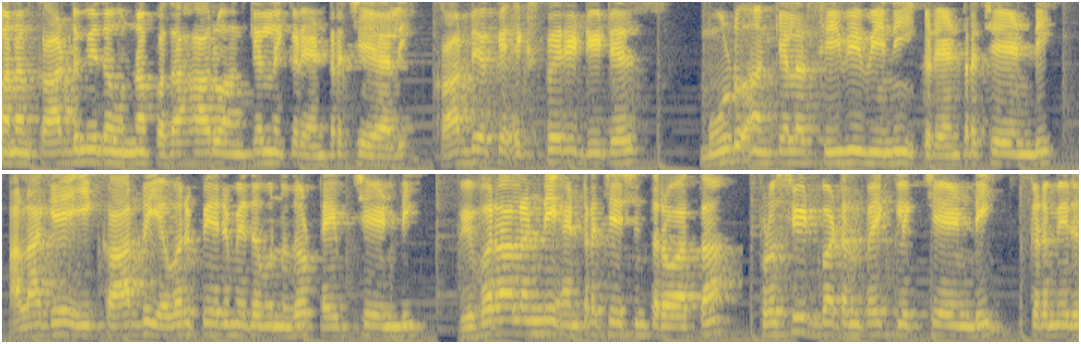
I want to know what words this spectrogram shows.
మనం కార్డు మీద ఉన్న పదహారు అంకెలను ఇక్కడ ఎంటర్ చేయాలి. కార్డు యొక్క ఎక్స్పైరీ డీటెయిల్స్ మూడు అంకెల సివివిని ఇక్కడ ఎంటర్ చేయండి. అలాగే ఈ కార్డు ఎవరి పేరు మీద ఉన్నదో టైప్ చేయండి. వివరాలన్నీ ఎంటర్ చేసిన తర్వాత ప్రొసీడ్ బటన్ పై క్లిక్ చేయండి. ఇక్కడ మీరు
